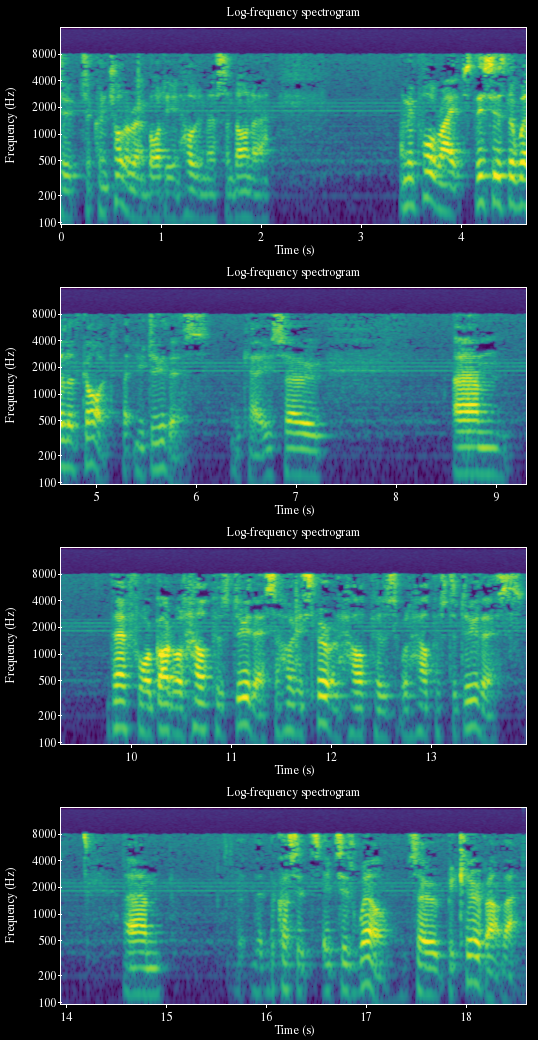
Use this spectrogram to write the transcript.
to, to control our own body in holiness and honour I mean, Paul writes, this is the will of God, that you do this. Okay, so, um, therefore God will help us do this. The Holy Spirit will help us, will help us to do this. Um, because it's, it's His will. So be clear about that.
